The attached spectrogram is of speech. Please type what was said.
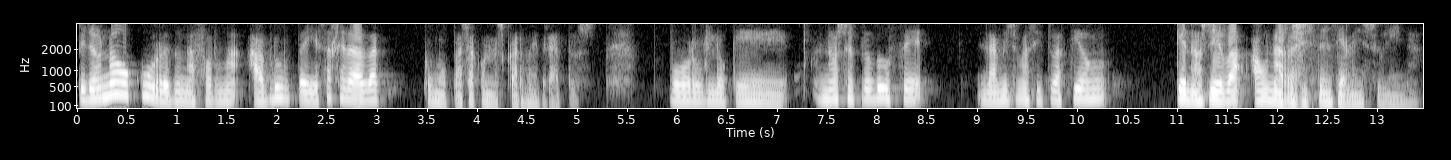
pero no ocurre de una forma abrupta y exagerada como pasa con los carbohidratos, por lo que no se produce la misma situación que nos lleva a una resistencia a la insulina.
